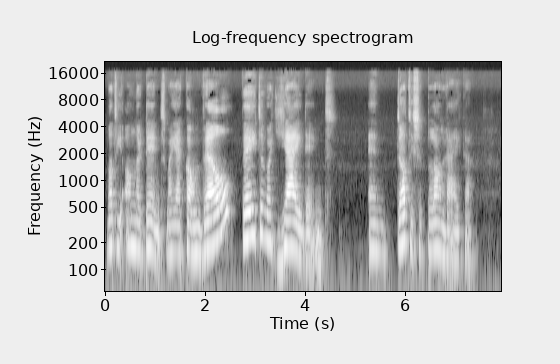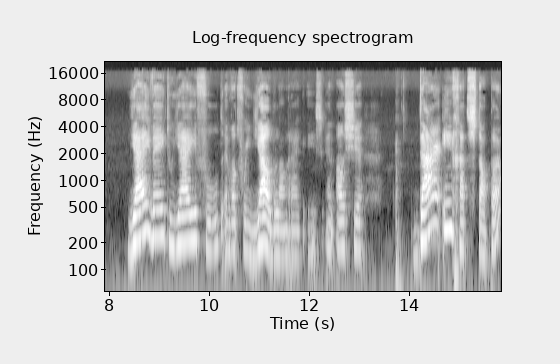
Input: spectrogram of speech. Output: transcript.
wat die ander denkt, maar jij kan wel weten wat jij denkt. En dat is het belangrijke. Jij weet hoe jij je voelt en wat voor jou belangrijk is. En als je daarin gaat stappen,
